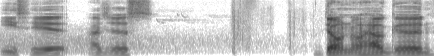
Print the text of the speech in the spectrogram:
He's hit. I just don't know how good.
